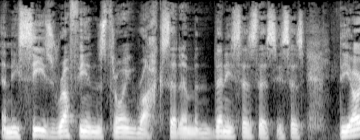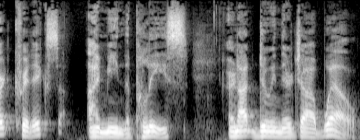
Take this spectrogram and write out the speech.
and he sees ruffians throwing rocks at him. And then he says this he says, The art critics, I mean the police, are not doing their job well.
